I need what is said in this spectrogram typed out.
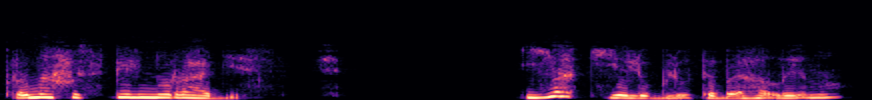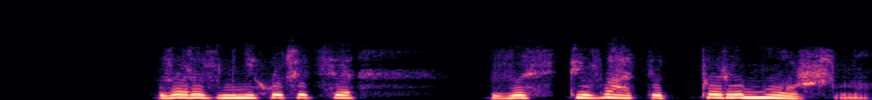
про нашу спільну радість. Як я люблю тебе, Галино. Зараз мені хочеться заспівати переможно,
